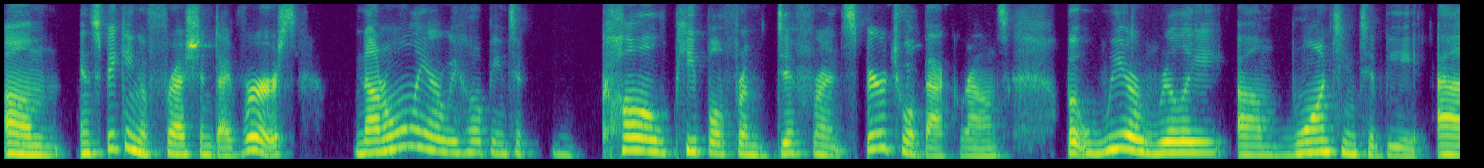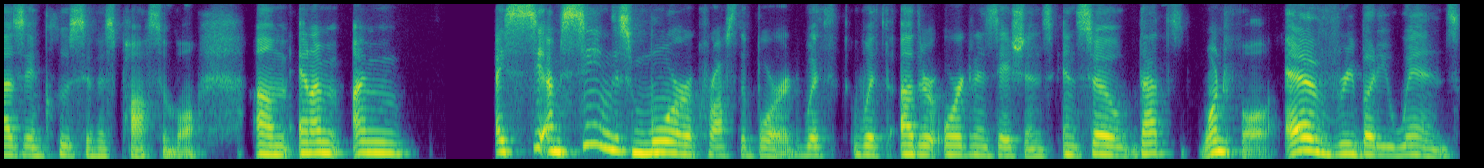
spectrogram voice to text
Um, and speaking of fresh and diverse not only are we hoping to cull people from different spiritual backgrounds, but we are really um, wanting to be as inclusive as possible. Um, and I'm I'm I see I'm seeing this more across the board with with other organizations, and so that's wonderful. Everybody wins.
